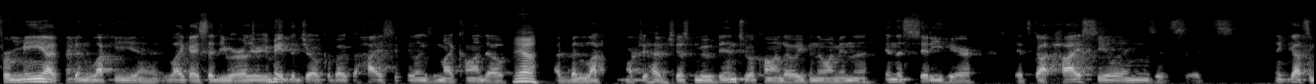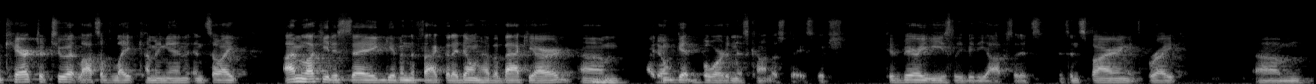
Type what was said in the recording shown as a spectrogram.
for me, I've been lucky. Uh, like I said to you earlier, you made the joke about the high ceilings in my condo. Yeah, I've been lucky enough to have just moved into a condo, even though I'm in the in the city here. It's got high ceilings. It's it's it got some character to it, lots of light coming in, and so I I'm lucky to say, given the fact that I don't have a backyard, um. I don't get bored in this condo space, which could very easily be the opposite. It's it's inspiring, it's bright, um,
